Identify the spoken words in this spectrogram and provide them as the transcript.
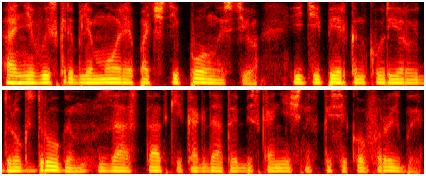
Они выскребли море почти полностью и теперь конкурируют друг с другом за остатки когда-то бесконечных косяков рыбы.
